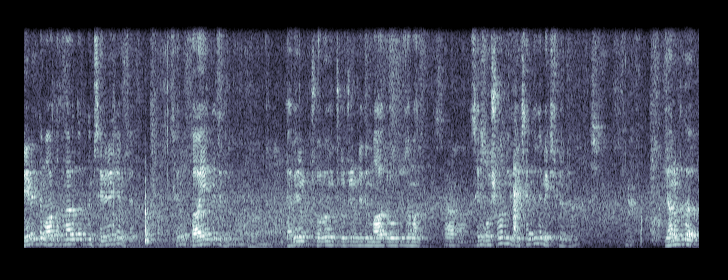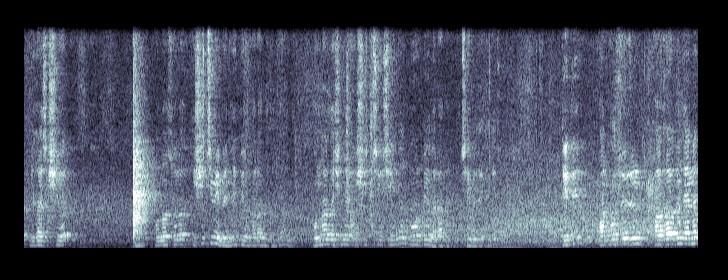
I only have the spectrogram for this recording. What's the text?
beni dedim aldıklarında dedim sevinecek misin? Senin gayen ne dedim. Ya benim çoluğum çocuğum dedim mağdur olduğu zaman senin hoşuma mı gidecek? Sen ne demek istiyorsun dedim. Yanımda da birkaç kişi var. Ondan sonra işitçi miyim ben ne diyorum falan dedim tamam mı? Onlar da şimdi işitçi şeyinden korkuyorlar abi çevredekiler. Dedi hani o sözün akabinde hemen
